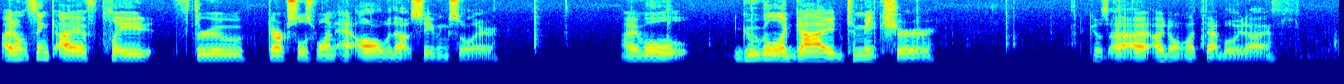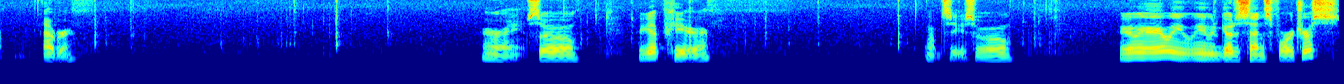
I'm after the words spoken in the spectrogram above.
I don't think I have played through Dark Souls 1 at all without saving Solaire. I will Google a guide to make sure. Because I, I, I don't let that boy die. Ever. Alright, so we get up here. Let's see, so over here we, we would go to Sen's Fortress.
